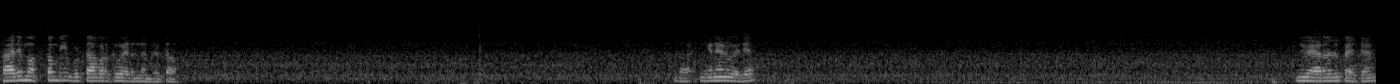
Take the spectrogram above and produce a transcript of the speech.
സാരി മൊത്തം ഈ ബുട്ടാവർക്ക് വരുന്നുണ്ട് കേട്ടോ ഇങ്ങനെയാണ് വരിക. ഇനി വേറൊരു പാറ്റേൺ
